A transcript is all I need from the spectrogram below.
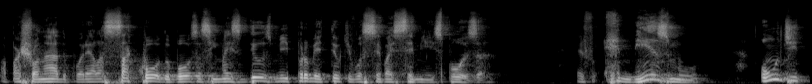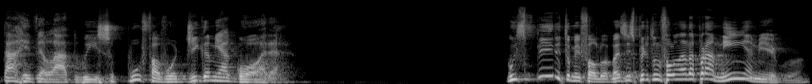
apaixonado por ela sacou do bolso assim, mas Deus me prometeu que você vai ser minha esposa. Ele falou, é mesmo? Onde está revelado isso? Por favor, diga-me agora. O Espírito me falou, mas o Espírito não falou nada para mim, amigo.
